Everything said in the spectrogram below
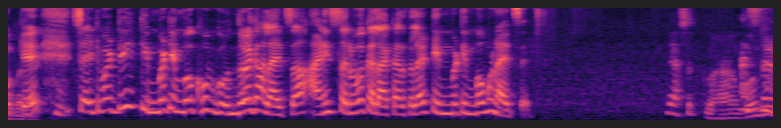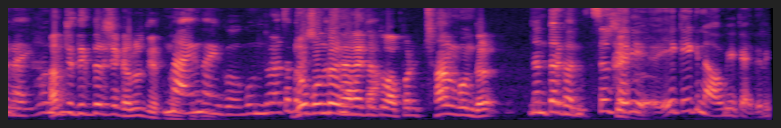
ओके. सेटवरती टिंब टिंब खूप गोंधळ घालायचा आणि सर्व कलाकार त्याला टिंब टिंब म्हणायचे हा, आमचे दिग्दर्शक घालूच देत नाही. नाही गो. गोंधळाचा जो गोंधळ घालायचा. तो आपण छान गोंधळ नंतर घालू. चल तरी एक एक नाव घे काहीतरी.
